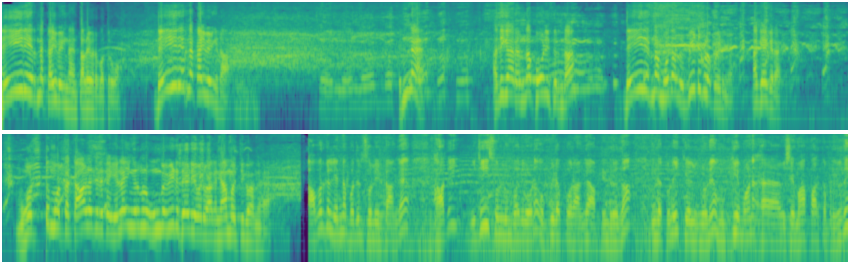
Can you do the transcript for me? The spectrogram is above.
தைரியம் இருந்தா கை வைங்கடா என் தலைவரை பார்த்துருவோம். தைரியம் இருந்தா கை வைங்கடா. என்ன? அதிகாரம் இருந்தா போலீஸ் இருந்தா? தைரியம் இருந்தா முதல் வீட்டுக்குள்ள போயிடுங்க. நான் கேக்குறேன். ஒட்டு மொத்த காலேஜில் இருக்க இளைஞர்களும் உங்க வீடு தேடி வருவாங்க ஞாபகம் வச்சுக்கோங்க. அவர்கள் என்ன பதில் சொல்லியிருக்காங்க? அதை விஜய் சொல்லும் பதிலோட ஒப்பிட போறாங்க அப்படின்றது தான் இந்த துணை கேள்விகளுடைய முக்கியமான அஹ், விஷயமா பார்க்கப்படுகிறது.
